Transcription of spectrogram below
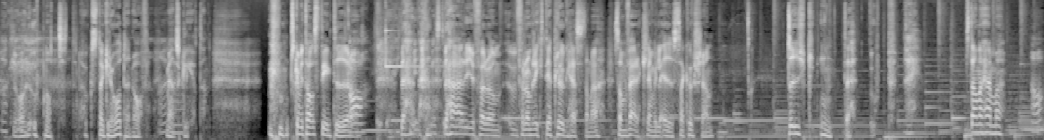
Du Okej. har uppnått den högsta graden av mänskligheten. Ska vi ta steg 10 då? Ja, Det här, mitt mest det här är ju för de, för de riktiga plugghästarna som verkligen vill acea kursen. Dyk inte upp. Nej. Stanna hemma. Ja.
